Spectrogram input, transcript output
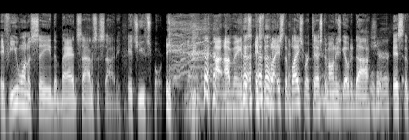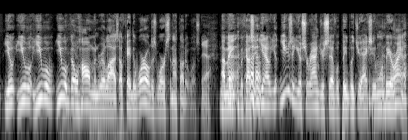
If you want to see the bad side of society, it's youth sport. I, I mean, it's, it's the pla- it's the place where testimonies go to die. Sure. it's the you you will you will you will go home and realize, okay, the world is worse than I thought it was. Yeah. I mean, because you know, usually you'll surround yourself with people that you actually want to be around.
